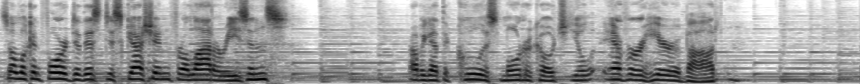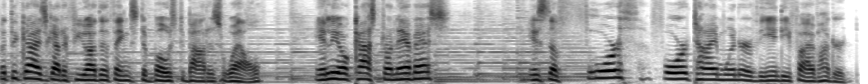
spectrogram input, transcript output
So, looking forward to this discussion for a lot of reasons. Probably got the coolest motor coach you'll ever hear about. But the guy's got a few other things to boast about as well. Helio Castroneves is the fourth four time winner of the Indy 500,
